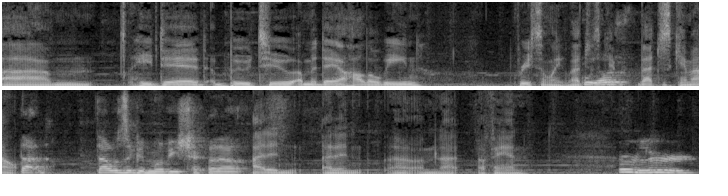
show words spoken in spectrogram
Um, he did Boo 2, A Madea Halloween recently. That just Ooh, came, that just came out. That that was a good movie. Check that out. I didn't. I didn't. Uh, I'm not a fan. Alert.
